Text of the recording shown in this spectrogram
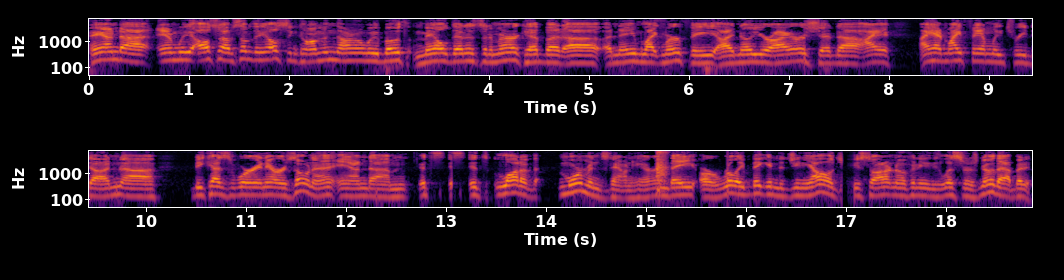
And uh, and we also have something else in common. Not only are we both male dentists in America, but uh, a name like Murphy. I know you're Irish, and uh, I I had my family tree done uh, because we're in Arizona, and um, it's, it's it's a lot of Mormons down here, and they are really big into genealogy. So I don't know if any of these listeners know that, but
